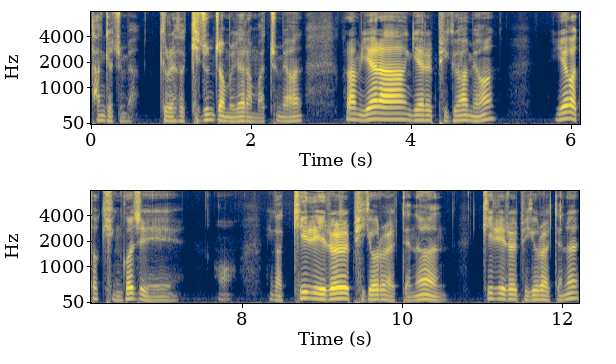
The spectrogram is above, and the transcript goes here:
당겨주면. 그래서 기준점을 얘랑 맞추면, 그럼 얘랑 얘를 비교하면 얘가 더 긴 거지. 어, 그러니까 길이를 비교를 할 때는 길이를 비교를 할 때는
